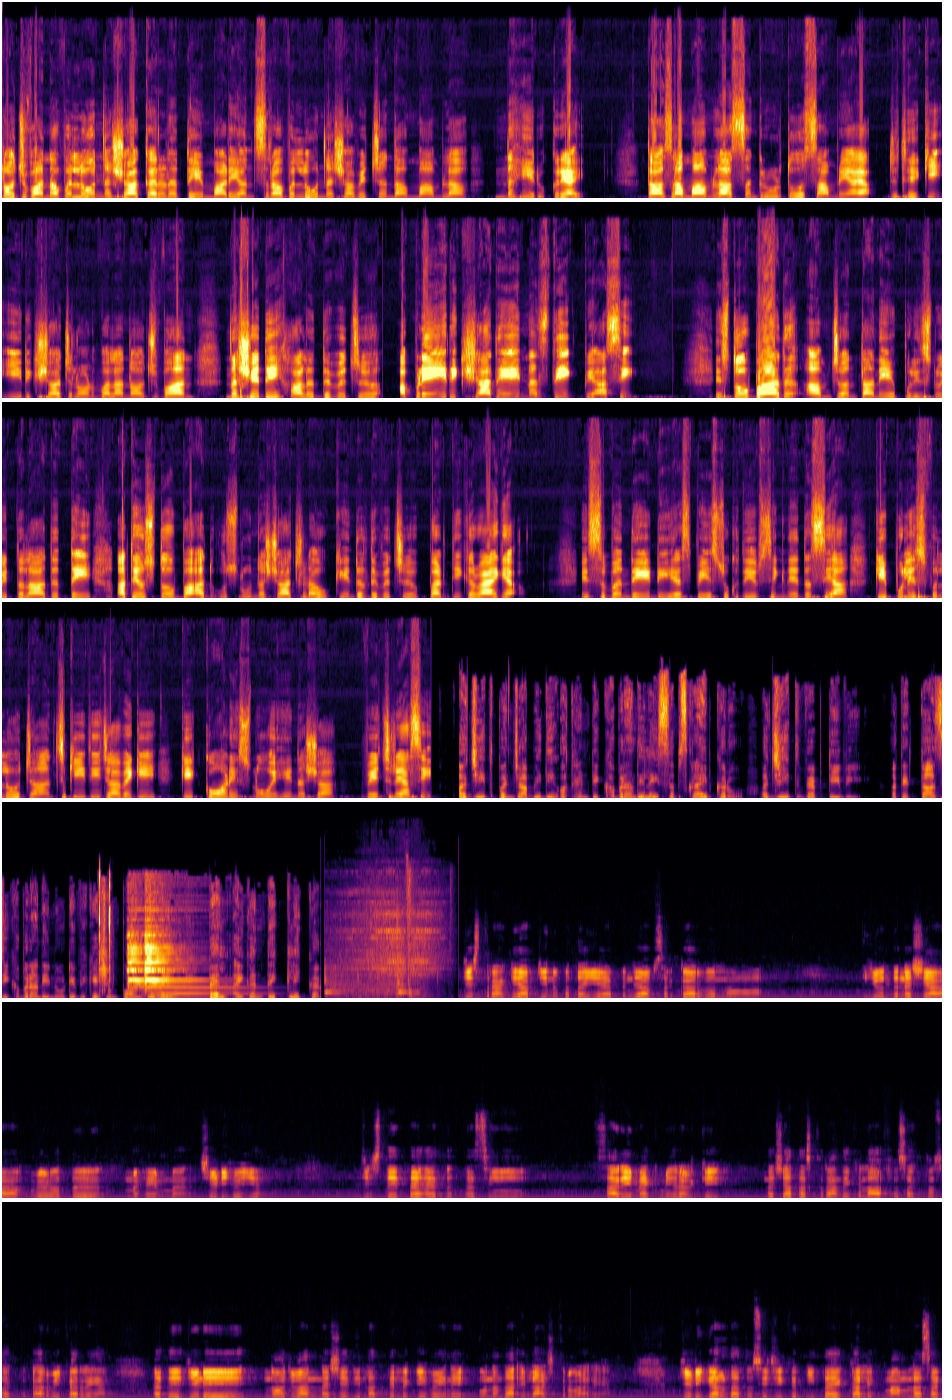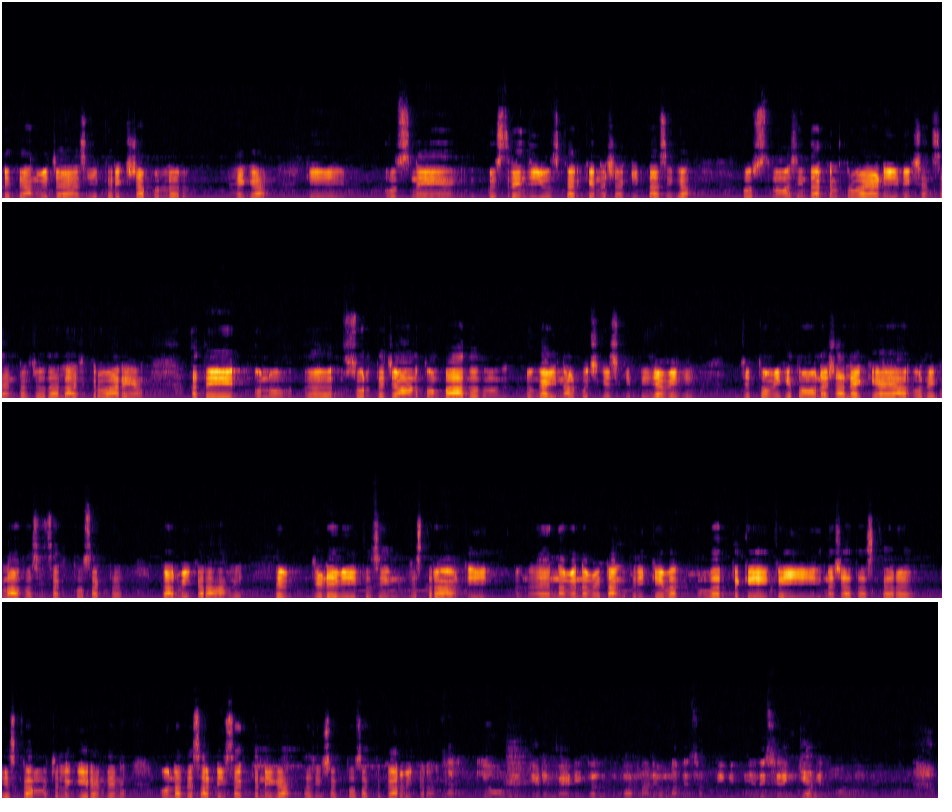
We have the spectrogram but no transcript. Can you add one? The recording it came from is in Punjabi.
ਨੌਜਵਾਨਾਂ ਵੱਲੋਂ ਨਸ਼ਾ ਕਰਨ ਅਤੇ ਮਾੜੇ ਅਨਸਰਾਂ ਵੱਲੋਂ ਨਸ਼ਾ ਵੇਚਣ ਦਾ ਮਾਮਲਾ ਨਹੀਂ ਰੁਕ ਰਿਹਾ ਹੈ ਤਾਜ਼ਾ ਮਾਮਲਾ ਸੰਗਰੂਰ ਤੋਂ ਸਾਹਮਣੇ ਆਇਆ, ਜਿੱਥੇ ਕਿ ਈ ਰਿਕਸ਼ਾ ਚਲਾਉਣ ਵਾਲਾ ਨੌਜਵਾਨ ਨਸ਼ੇ ਦੀ ਹਾਲਤ ਦੇ ਵਿੱਚ ਆਪਣੇ ਈ ਰਿਕਸ਼ਾ ਦੇ ਨਜ਼ਦੀਕ ਪਿਆ ਸੀ। ਇਸ ਤੋਂ ਬਾਅਦ ਆਮ ਜਨਤਾ ਨੇ ਪੁਲਿਸ ਨੂੰ ਇਤਲਾਹ ਦਿੱਤੀ ਅਤੇ ਉਸ ਤੋਂ ਬਾਅਦ ਉਸ ਨੂੰ ਨਸ਼ਾ ਛਡਾਊ ਕੇਂਦਰ ਦੇ ਵਿੱਚ ਭਰਤੀ ਕਰਵਾਇਆ ਗਿਆ। ਇਸ ਸੰਬੰਧੀ ਡੀਐਸਪੀ ਸੁਖਦੇਵ ਸਿੰਘ ਨੇ ਦੱਸਿਆ ਕਿ ਪੁਲਿਸ ਵੱਲੋਂ ਜਾਂਚ ਕੀਤੀ ਜਾਵੇਗੀ ਕਿ ਕੌਣ ਇਸ ਨੂੰ ਇਹ ਨਸ਼ਾ ਵੇਚ ਰਿਹਾ ਸੀ। ਅਜੀਤ ਪੰਜਾਬੀ ਦੀ ਆਥੈਂਟਿਕ ਖਬਰਾਂ ਦੇ ਲਈ ਸਬਸਕ੍ਰਾਈਬ ਕਰੋ ਅਜੀਤ ਵੈਬ ਟੀਵੀ ਅਤੇ ਤਾਜ਼ੀ ਖਬਰਾਂ ਦੀ ਨੋਟੀਫਿਕੇਸ਼ਨ ਪਾਉਣ ਦੇ ਲਈ ਬੈਲ ਆਈਕਨ ਤੇ ਕਲਿੱਕ ਕਰੋ। ਜਿਸ ਤਰ੍ਹਾਂ ਕਿ ਆਪ ਜੀ ਨੂੰ ਪਤਾ ਹੀ ਹੈ ਪੰਜਾਬ ਸਰਕਾਰ ਵੱਲੋਂ ਯੁੱਧ ਨਸ਼ਿਆਂ ਵਿਰੁੱਧ ਮੁਹਿੰਮ ਛੇੜੀ ਹੋਈ ਹੈ। ਜਿਸ ਦੇ ਤਹਿਤ ਅਸੀਂ ਸਾਰੇ ਮਹਿਕਮੇ ਰਲ ਕੇ ਨਸ਼ਾ ਤਸਕਰਾਂ ਦੇ ਖਿਲਾਫ ਸਖਤ ਤੋਂ ਸਖਤ ਕਾਰਵਾਈ ਕਰ ਰਹੇ ਹਾਂ ਅਤੇ ਜਿਹੜੇ ਨੌਜਵਾਨ ਨਸ਼ੇ ਦੀ ਲੱਤ ਤੇ ਲੱਗੇ ਹੋਏ ਨੇ, ਉਹਨਾਂ ਦਾ ਇਲਾਜ ਕਰਵਾ ਰਹੇ ਹਾਂ। ਜਿਹੜੀ ਗੱਲ ਦਾ ਤੁਸੀਂ ਜ਼ਿਕਰ ਕੀਤਾ ਹੈ ਕੱਲ ਇੱਕ ਮਾਮਲਾ ਸਾਡੇ ਧਿਆਨ ਵਿੱਚ ਆਇਆ ਸੀ, ਇੱਕ ਰਿਕਸ਼ਾ ਪੁੱਲਰ ਹੈਗਾ ਕਿ ਉਸਨੇ ਕੋਈ ਸਰਿੰਜ ਯੂਜ਼ ਕਰਕੇ ਨਸ਼ਾ ਕੀਤਾ ਸੀਗਾ। ਉਸ ਨੂੰ ਅਸੀਂ ਦਾਖਲ ਕਰਵਾਇਆ, ਡੀ ਐਡਿਕਸ਼ਨ ਸੈਂਟਰ 'ਚ ਉਹਦਾ ਇਲਾਜ ਕਰਵਾ ਰਹੇ ਹਾਂ ਅਤੇ ਉਹਨੂੰ ਸੁਰਤ 'ਚ ਆਉਣ ਤੋਂ ਬਾਅਦ ਉਹਨੂੰ ਡੂੰਘਾਈ ਨਾਲ ਪੁੱਛਗਿੱਛ ਕੀਤੀ ਜਾਵੇਗੀ। ਜਿੱਥੋਂ ਵੀ ਕਿਤੋਂ ਨਸ਼ਾ ਲੈ ਕੇ ਆਇਆ ਉਹਦੇ ਖਿਲਾਫ ਅਸੀਂ ਸਖਤ ਤੋਂ ਸਖਤ ਕਾਰਵਾਈ ਕਰਾਵਾਂਗੇ। ਤੇ ਜਿਹੜੇ ਵੀ ਤੁਸੀਂ ਜਿਸ ਤਰ੍ਹਾਂ ਕਿ ਨਵੇਂ ਨਵੇਂ ਢੰਗ ਤਰੀਕੇ ਵਰਤ ਕੇ ਕਈ ਨਸ਼ਾ ਤਸਕਰ ਇਸ ਕੰਮ 'ਚ ਲੱਗੇ ਰਹਿੰਦੇ ਨੇ ਉਹਨਾਂ ਤੇ ਸਾਡੀ ਸਖਤ ਨਿਗਾਹ ਅਸੀਂ ਸਖਤ ਤੋਂ ਸਖਤ ਕਾਰਵਾਈ ਕਰਾਂਗੇ। ਸਰ ਕਿਉਂ ਨਹੀਂ? ਜਿਹੜੇ ਮੈਡੀਕਲ ਦੁਕਾਨਾਂ ਨੇ ਉਹਨਾਂ ਤੇ ਸਖਤੀ ਕੀਤੀ ਜਾਂਦੀ ਸਿਰਿੰਜਾਂ ਕਿੱਥੋਂ ਆਉਂਦੀਆਂ?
